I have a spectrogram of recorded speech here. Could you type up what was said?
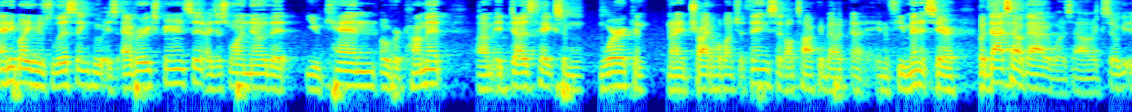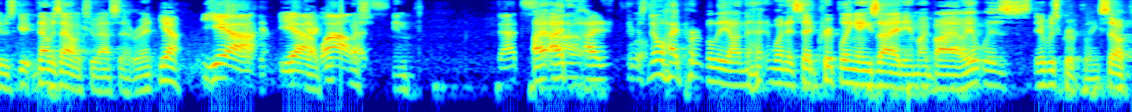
anybody who's listening who has ever experienced it, I just want to know that you can overcome it. Um, it does take some work and and I tried a whole bunch of things that I'll talk about uh, in a few minutes here. But that's how bad it was, Alex. So it was good. that was Alex who asked that, right? Yeah. Yeah. Yeah. yeah. Wow. That's, I mean, that's. I, I, uh, I, there was no hyperbole on that when it said crippling anxiety in my bio. It was it was crippling. So.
